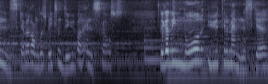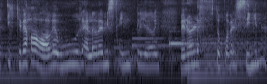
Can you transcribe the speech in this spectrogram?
elsker hverandre slik som du har elska oss. Slik at vi når ut til mennesker, ikke ved harde ord eller ved mistenkeliggjøring, men ved å løfte opp og velsigne.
